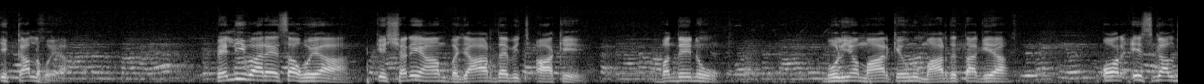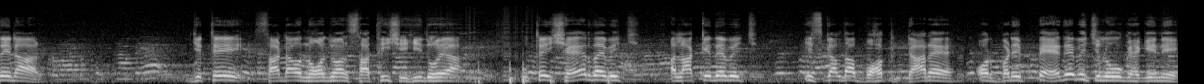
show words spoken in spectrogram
ਇਹ ਕੱਲ ਹੋਇਆ। ਪਹਿਲੀ ਵਾਰ ਐਸਾ ਹੋਇਆ ਕਿ ਸ਼ਰੇਆਮ ਬਾਜ਼ਾਰ ਦੇ ਵਿੱਚ ਆ ਕੇ ਬੰਦੇ ਨੂੰ ਗੋਲੀਆਂ ਮਾਰ ਕੇ ਉਹਨੂੰ ਮਾਰ ਦਿੱਤਾ ਗਿਆ। ਔਰ ਇਸ ਗੱਲ ਦੇ ਨਾਲ ਜਿੱਥੇ ਸਾਡਾ ਉਹ ਨੌਜਵਾਨ ਸਾਥੀ ਸ਼ਹੀਦ ਹੋਇਆ, ਉੱਥੇ ਸ਼ਹਿਰ ਦੇ ਵਿੱਚ, ਇਲਾਕੇ ਦੇ ਵਿੱਚ ਇਸ ਗੱਲ ਦਾ ਬਹੁਤ ਡਰ ਹੈ ਔਰ ਬੜੇ ਭੈ ਦੇ ਵਿੱਚ ਲੋਕ ਹੈਗੇ ਨੇ।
